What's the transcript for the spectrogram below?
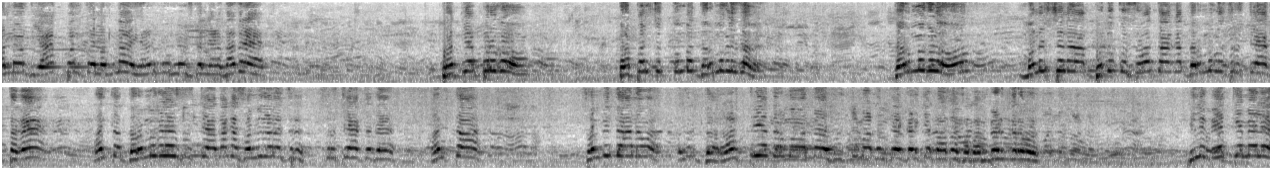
ಅನ್ನೋದು ಯಾಕೆ ಬಂತು ಅನ್ನೋದನ್ನ ಎರಡು ಮೂರು ನಿಮಿಷದಲ್ಲಿ ಹೇಳೋದಾದ್ರೆ, ಪ್ರತಿಯೊಬ್ಬರಿಗೂ ಪ್ರಪಂಚದ ತುಂಬಾ ಧರ್ಮಗಳಿದ್ದಾವೆ ಧರ್ಮಗಳು ಮನುಷ್ಯನ ಬದುಕು ಸೋತಾಗ ಧರ್ಮಗಳು ಸೃಷ್ಟಿ ಆಗ್ತವೆ. ಅಂತ ಧರ್ಮಗಳೇ ಸೃಷ್ಟಿ ಆದಾಗ ಸಂವಿಧಾನ ಸೃಷ್ಟಿ ಆಗ್ತದೆ. ಅಂತ ಸಂವಿಧಾನ ಅಂದ್ರೆ ರಾಷ್ಟ್ರೀಯ ಧರ್ಮವನ್ನ ಸೃಷ್ಟಿ ಮಾಡಿದಂತ ಹೆಗ್ಗಳಿಕೆ ಬಾಬಾ ಸಾಹೇಬ್ ಅಂಬೇಡ್ಕರ್ ಅವರು. ಇಲ್ಲಿ ವೇದಿಕೆ ಮೇಲೆ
